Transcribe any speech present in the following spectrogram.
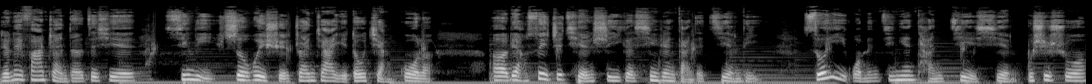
人类发展的这些心理社会学专家也都讲过了。呃，两岁之前是一个信任感的建立。所以，我们今天谈界限，不是说，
